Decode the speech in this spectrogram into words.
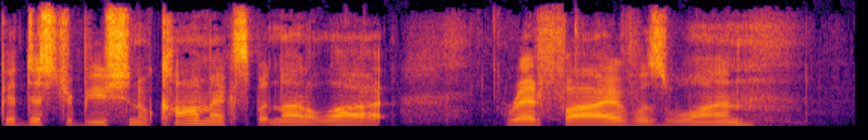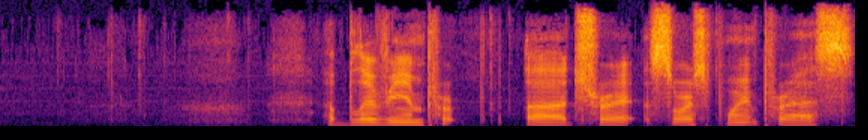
Good distribution of comics, but not a lot. Red 5 was one. Oblivion uh, Source Point Press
